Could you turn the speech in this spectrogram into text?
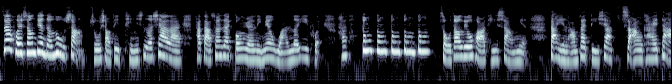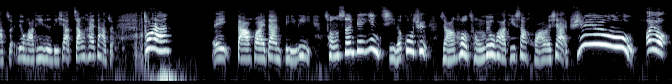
在回商店的路上，猪小弟停了下来，他打算在公园里面玩了一会，还咚咚咚咚咚走到溜滑梯上面，大野狼在底下张开大嘴，溜滑梯的底下张开大嘴，突然，哎，大坏蛋比利从身边硬挤了过去，然后从溜滑梯上滑了下来，咻，哎呦！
